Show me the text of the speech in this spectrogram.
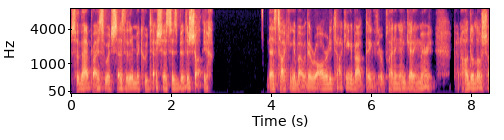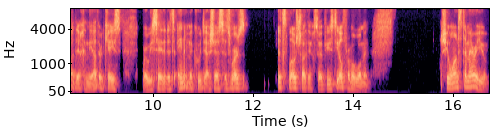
So that brisa which says that they're mekudeshes is bidashadich. That's talking about they were already talking about things. They were planning on getting married. But hadalo shadich in the other case, where we say that it's ena mekudeshes, it's where it's lo shadich. So if you steal from a woman, she wants to marry you.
